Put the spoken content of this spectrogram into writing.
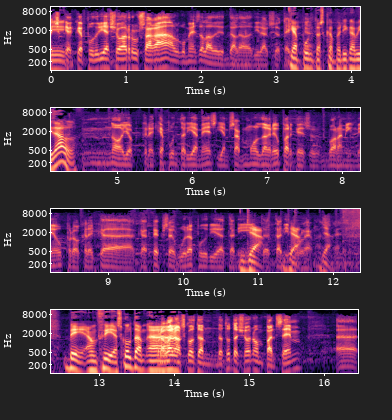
que, que, que podria això arrossegar algú més de la, de la direcció tècnica. què apuntes, que Perica Vidal? Mm, No, jo crec que apuntaria més i em sap molt de greu perquè és un bon amic meu, però crec que, que Pep Segura podria tenir, Ja, te- tenir ja, problemes. ja. Eh? Bé, en fi, escolta'm... Però eh, bueno, escolta'm, de tot això no en pensem. Eh,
